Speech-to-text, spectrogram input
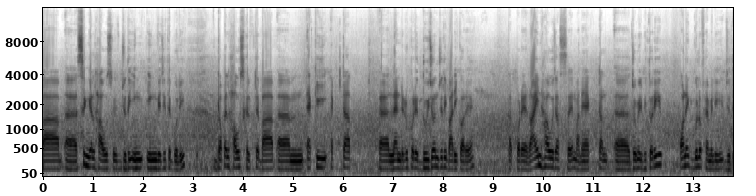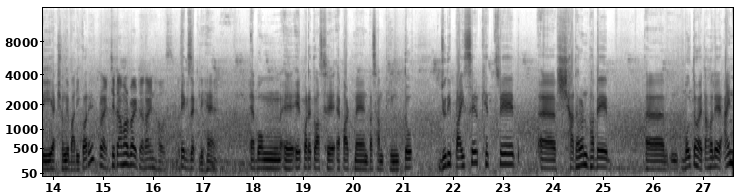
বা সিঙ্গেল হাউস যদি ইংরেজিতে বলি ডপেল হাউস হেল্পতে বা একই একটা ল্যান্ডের উপরে দুইজন যদি বাড়ি করে তারপরে রাইন হাউস আছে মানে একটা জমির ভিতরেই অনেকগুলো ফ্যামিলি যদি একসঙ্গে বাড়ি করে। যেটা আমার বাড়িটা রাইন হাউস এক্স্যাক্টলি হ্যাঁ। এবং এরপরে তো আছে অ্যাপার্টমেন্ট বা সামথিং। তো যদি প্রাইসের ক্ষেত্রে সাধারণভাবে বলতে হয় তাহলে আইন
